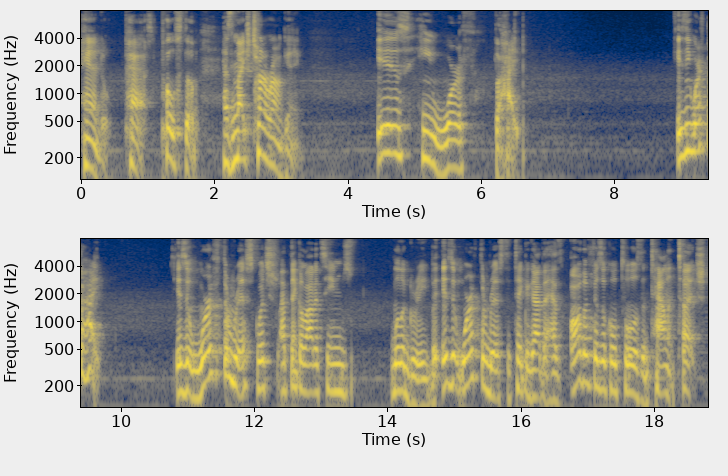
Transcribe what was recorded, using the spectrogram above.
handle, pass, post up, has a nice turnaround game. Is he worth the hype? Is he worth the hype? Is it worth the risk, which I think a lot of teams will agree, but is it worth the risk to take a guy that has all the physical tools and talent touch,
